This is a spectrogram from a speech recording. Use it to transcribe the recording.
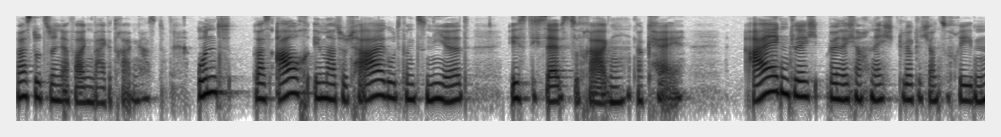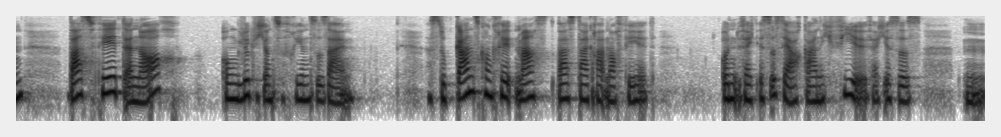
was du zu den Erfolgen beigetragen hast. Und was auch immer total gut funktioniert, ist dich selbst zu fragen, okay, eigentlich bin ich noch nicht glücklich und zufrieden. Was fehlt denn noch, um glücklich und zufrieden zu sein? Dass du ganz konkret machst, was da gerade noch fehlt. Und vielleicht ist es ja auch gar nicht viel. Vielleicht ist es, hm,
